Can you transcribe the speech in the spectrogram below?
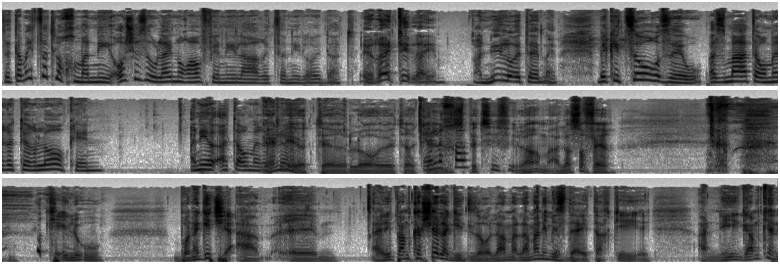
זה תמיד קצת לוחמני, או שזה אולי נורא אופייני לארץ, אני לא יודעת. הראתי להם, אני לא אתן להם. בקיצור, זהו. אז מה, אתה אומר יותר לא או כן? אני, אתה אומר אין יותר. לי יותר לא, יותר כן. לך? ספציפי, לא, מה, לא סופר. כאילו, בוא נגיד שה... אה, לי פעם קשה להגיד לא, למה, למה אני מזדהה איתך? כי אני גם כן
